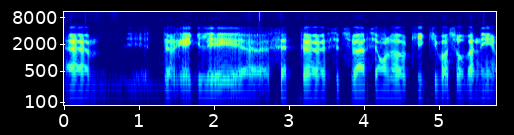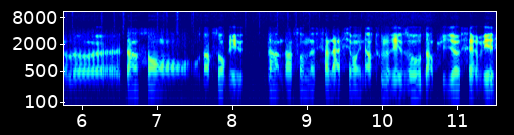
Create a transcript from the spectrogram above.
de régler cette situation-là qui, va survenir dans son dans son dans son installation et dans tout le réseau, dans plusieurs services,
